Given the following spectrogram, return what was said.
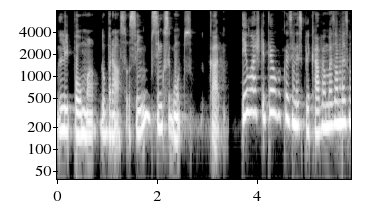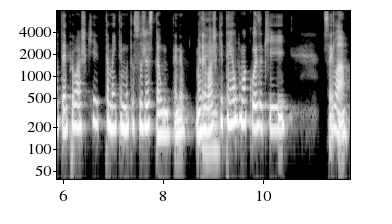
lipoma do braço, assim, cinco segundos, cara. Eu acho que tem alguma coisa inexplicável, mas ao mesmo tempo eu acho que também tem muita sugestão, entendeu? Mas eu Tem. acho que tem alguma coisa que, sei lá,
